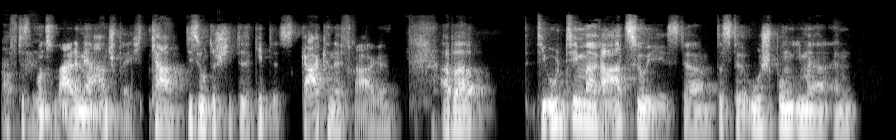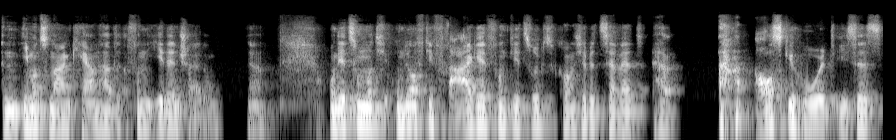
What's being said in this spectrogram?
auf das Emotionale mehr ansprechen. Klar, diese Unterschiede gibt es, gar keine Frage. Aber die Ultima Ratio ist, ja, dass der Ursprung immer einen, einen emotionalen Kern hat von jeder Entscheidung. Ja. Und jetzt, um, um auf die Frage von dir zurückzukommen, ich habe jetzt sehr weit ausgeholt ist es,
